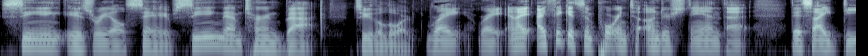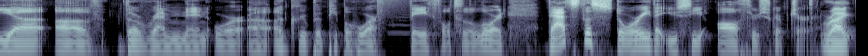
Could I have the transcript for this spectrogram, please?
seeing Israel saved, seeing them turn back to the Lord. Right, right. And I, I think it's important to understand that this idea of the remnant or a, a group of people who are faithful to the Lord, that's the story that you see all through Scripture. Right.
